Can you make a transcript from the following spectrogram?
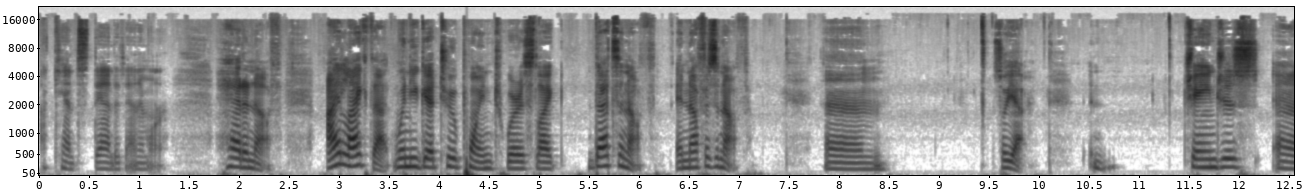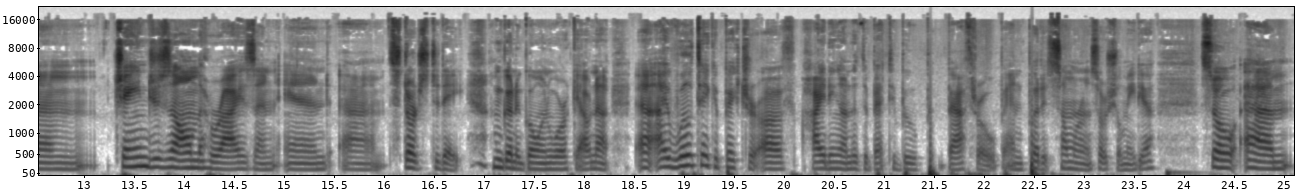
I can't stand it anymore. Had enough. I like that when you get to a point where it's like, that's enough. Enough is enough. Um, so, yeah, changes um, changes on the horizon and um, starts today. I'm gonna go and work out now. Uh, I will take a picture of hiding under the Betty Boop bathrobe and put it somewhere on social media. So um,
